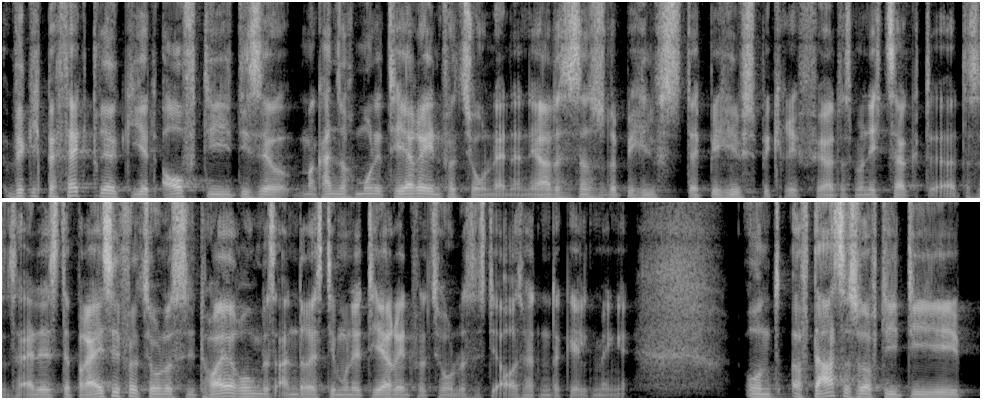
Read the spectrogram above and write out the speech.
wirklich perfekt reagiert auf die, diese, man kann es auch monetäre Inflation nennen, ja, das ist dann so der, Behilfs, der Behilfsbegriff, ja, dass man nicht sagt, äh, das ist eine ist der Preisinflation, das ist die Teuerung, das andere ist die monetäre Inflation, das ist die Auswertung der Geldmenge. Und auf das, also auf die, die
